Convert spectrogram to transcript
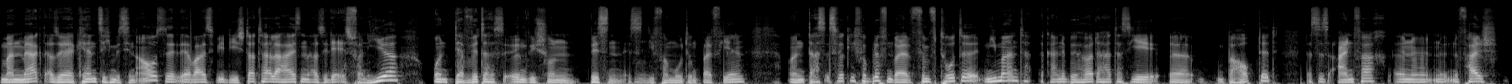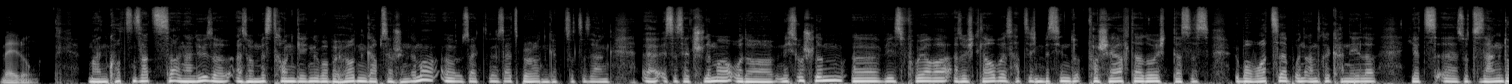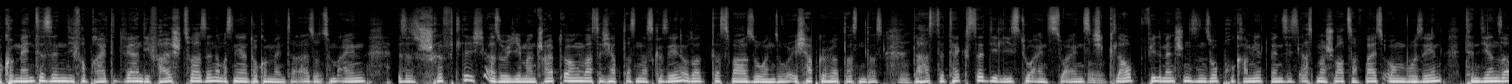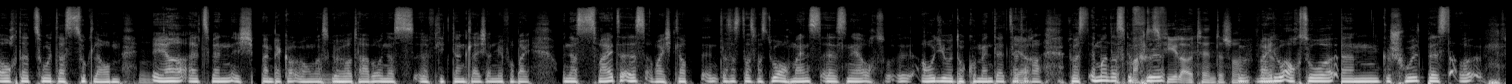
man merkt, also er kennt sich ein bisschen aus, der weiß, wie die Stadtteile heißen, also der ist von hier und der wird das irgendwie schon wissen, ist mhm. die Vermutung bei vielen. Und das ist wirklich verblüffend, weil fünf Tote, niemand, keine Behörde hat das je äh, behauptet. Das ist einfach eine, eine Falschmeldung. Mal einen kurzen Satz zur Analyse. Also Misstrauen gegenüber Behörden gab es ja schon immer, äh, seit, seit es Behörden gibt sozusagen. Äh, ist es jetzt schlimmer oder nicht so schlimm, äh, wie es früher war? Also ich glaube, es hat sich ein bisschen verschärft dadurch, dass es über WhatsApp und andere Kanäle jetzt äh, sozusagen Dokumente sind, die verbreitet werden, die falsch zwar sind, aber es sind ja Dokumente. Also mhm. zum einen ist es schriftlich, also jemand schreibt irgendwas, ich habe das und das gesehen oder das war so und so, ich habe gehört das und das. Mhm. Da hast du Texte, die liest du eins zu eins. Mhm. Ich glaube, viele Menschen sind so programmiert, wenn sie es erstmal schwarz auf weiß irgendwo sehen, tendieren sie auch dazu, das zu glauben. Mhm. Eher als wenn ich beim Bäcker irgendwas mhm. gehört habe und das äh, fliegt dann gleich an mir vorbei. Und das zweite ist, aber ich glaube, äh, das ist das, was du auch meinst, äh, es sind ja auch so äh, Audiodokumente etc. Ja. Du hast immer das, das Gefühl, macht es viel authentischer. Weil ja. du auch so ähm, geschult bist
